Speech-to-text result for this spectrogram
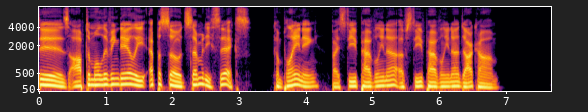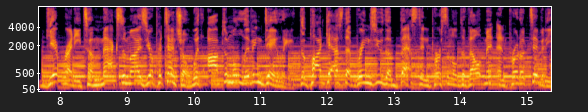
is Optimal Living Daily, episode 76 Complaining by Steve Pavlina of stevepavlina.com. Get ready to maximize your potential with Optimal Living Daily, the podcast that brings you the best in personal development and productivity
